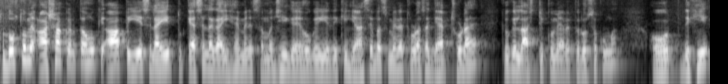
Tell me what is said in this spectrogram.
तो दोस्तों, मैं आशा करता हूँ कि आप ये सिलाई तो कैसे लगाई है, मैंने समझ ही गए होगे। ये देखिए, यहाँ से बस मैंने थोड़ा सा गैप छोड़ा है, क्योंकि लास्टिक को मैं यहाँ पे पिरो सकूँगा। और देखिए,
